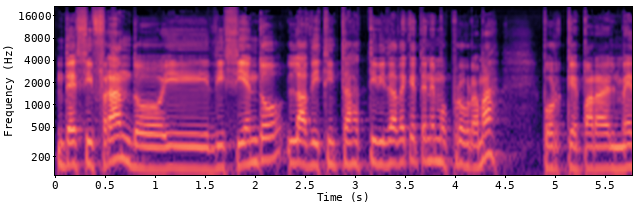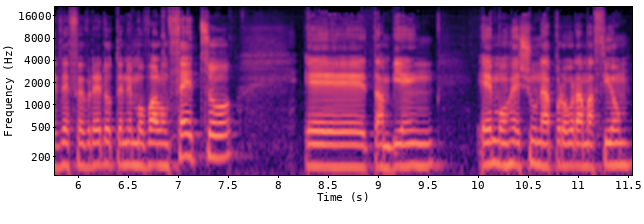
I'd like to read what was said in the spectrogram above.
descifrando y diciendo las distintas actividades que tenemos programadas, porque para el mes de febrero tenemos baloncesto, eh, también hemos hecho una programación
